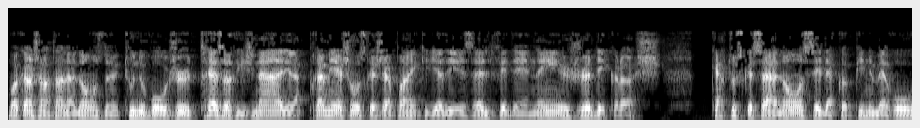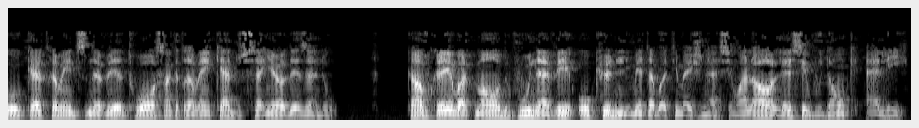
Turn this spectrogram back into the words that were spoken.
Moi, quand j'entends l'annonce d'un tout nouveau jeu très original et la première chose que j'apprends est qu'il y a des elfes et des nains, je décroche. Car tout ce que ça annonce, c'est la copie numéro 99 384 du Seigneur des Anneaux. Quand vous créez votre monde, vous n'avez aucune limite à votre imagination, alors laissez-vous donc aller.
